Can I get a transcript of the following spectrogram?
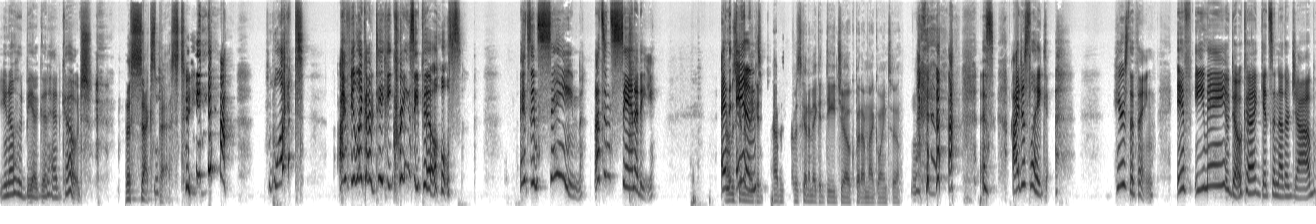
you know who'd be a good head coach? The sex pest. What? I feel like I'm taking crazy pills. It's insane. That's insanity. And I was gonna and make a, I was I was gonna make a D joke, but I'm not going to. I just like. Here's the thing: if Ime Udoka gets another job,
